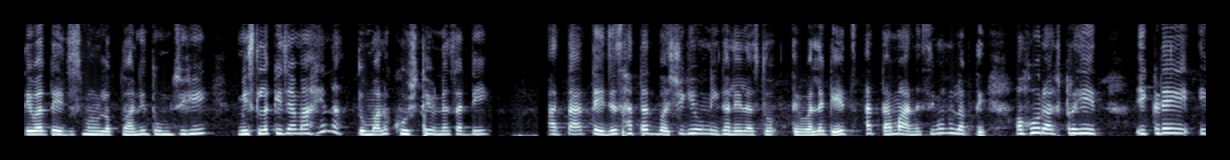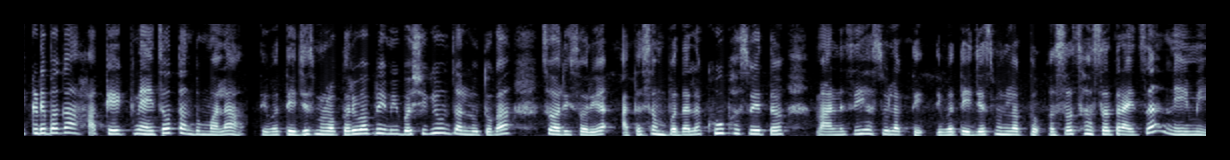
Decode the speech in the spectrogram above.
तेव्हा तेजस म्हणू लागतो आणि तुमची ही मिस लकी जॅम आहे ना? तुम्हाला खुश ठेवण्यासाठी. आता तेजस हातात बशी घेऊन निघालेला असतो. तेव्हा लगेच आता मानसी म्हणू लागते अहो राष्ट्रहित इकडे इकडे बघा हा केक न्यायचा होता ना तुम्हाला? तेव्हा तेजस म्हणू लागतो अरे बापरे मी बशी घेऊन चाललो होतो का? सॉरी सॉरी आता संपदाला खूप हसू येतं. मानसी हसू लागते. तेव्हा तेजस म्हणू लागतो असंच हसत राहायचं नेहमी.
